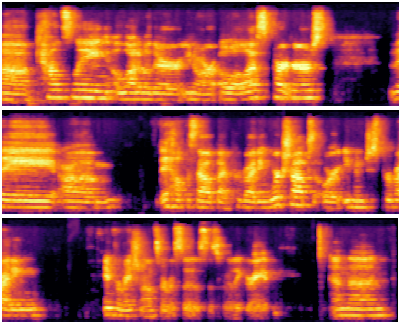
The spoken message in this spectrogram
uh, counseling, a lot of other, you know, our OLS partners. They, um, they help us out by providing workshops or even just providing information on services. That's really great. And then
